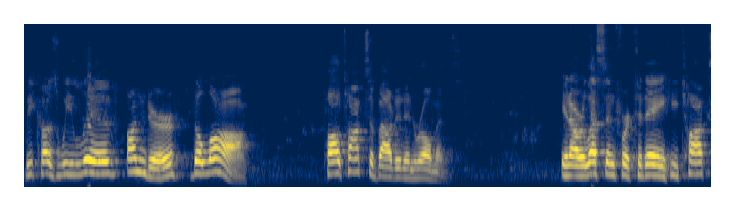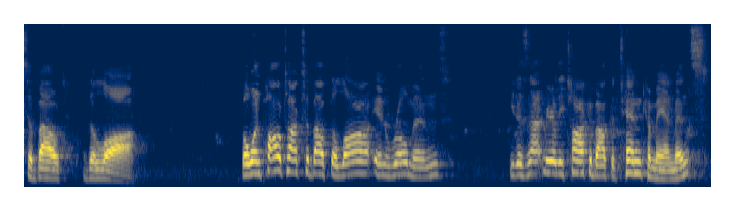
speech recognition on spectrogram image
because we live under the law. Paul talks about it in Romans. In our lesson for today, he talks about the law. But when Paul talks about the law in Romans, he does not merely talk about the Ten Commandments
